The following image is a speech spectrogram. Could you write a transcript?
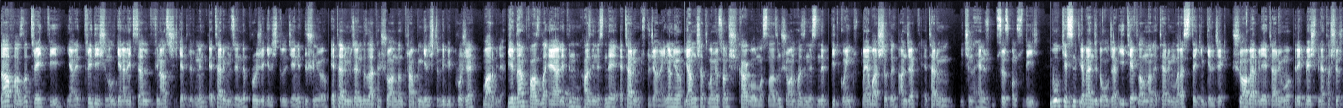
Daha fazla trade fee yani traditional geleneksel finans şirketlerinin Ethereum üzerinde proje geliştirileceğini düşünüyor. Ethereum üzerinde zaten şu anda Trump'ın geliştirdiği bir proje var bile. Birden fazla eyaletin hazinesinde Ethereum tutacağına inanıyor. Yanlış hatırlamıyorsam Chicago olması lazım. Şu an hazinesinde Bitcoin tutmaya başladı. Ancak Ethereum için henüz söz konusu değil. Bu kesinlikle bence de olacak. ETF ile alınan Ethereum'lara staking gelecek. Şu haber bile Ethereum'u direkt 5000'e taşır.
